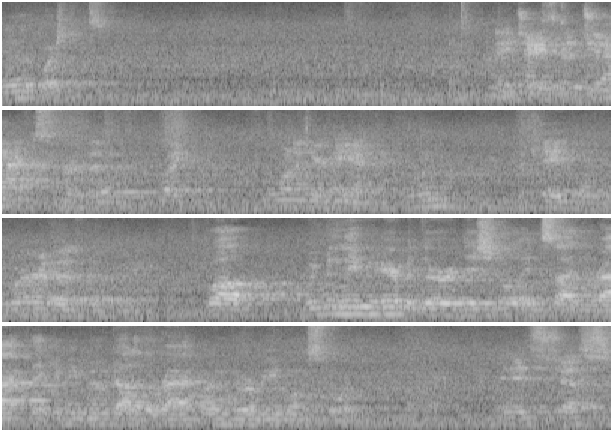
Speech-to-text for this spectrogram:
Any other questions? Hey Jay, the jacks for the, like, the one in your hand, mm-hmm. the cable, where are those going to be? Well, we've been leaving here, but there are additional inside the rack. They can be moved out of the rack room wherever you want to store them. And it's just.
